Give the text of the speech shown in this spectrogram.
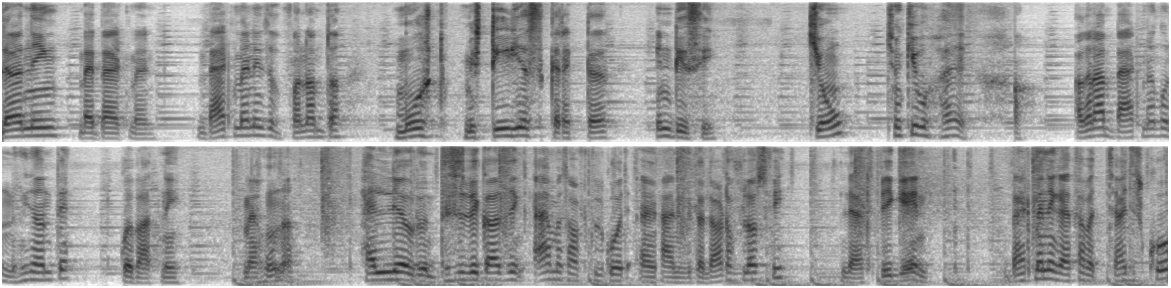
Learning by Batman. Batman is one of the most mysterious character in DC. क्यों? क्योंकि वो है। हाँ, अगर आप बैटमैन को नहीं जानते कोई बात नहीं। मैं हूँ ना। Hello this is Vikas Singh I am software coach and with lot of philosophy let's begin Batman एक ऐसा बच्चा है जिसको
